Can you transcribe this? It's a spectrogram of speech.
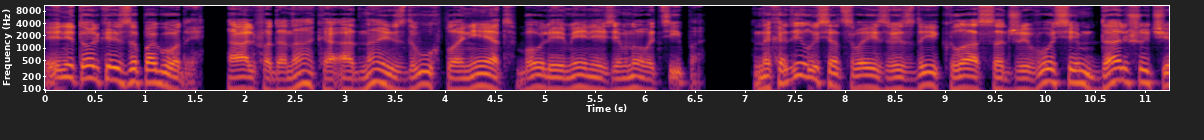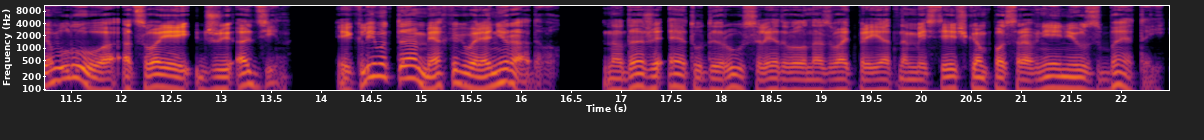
И не только из-за погоды. Альфа-Донака — одна из двух планет более-менее земного типа, находилась от своей звезды класса G8 дальше, чем Луа от своей G1, и климат там, мягко говоря, не радовал. Но даже эту дыру следовало назвать приятным местечком по сравнению с Бетой.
